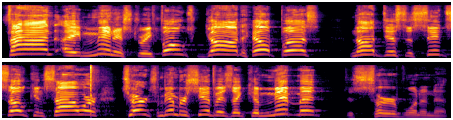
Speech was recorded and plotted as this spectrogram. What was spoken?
Find a ministry. Folks, God help us not just to sit, soak, and sour. Church membership is a commitment to serve one another.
